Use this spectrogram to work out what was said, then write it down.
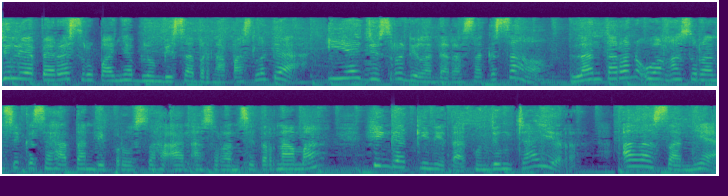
Julia Perez rupanya belum bisa bernapas lega. Ia justru dilanda rasa kesal lantaran uang asuransi kesehatan di perusahaan asuransi ternama hingga kini tak kunjung cair. Alasannya,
